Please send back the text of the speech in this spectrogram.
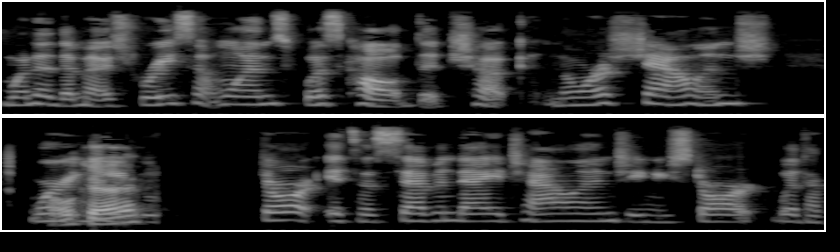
one of the most recent ones was called the Chuck Norris Challenge, where okay. you start. It's a seven day challenge, and you start with a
